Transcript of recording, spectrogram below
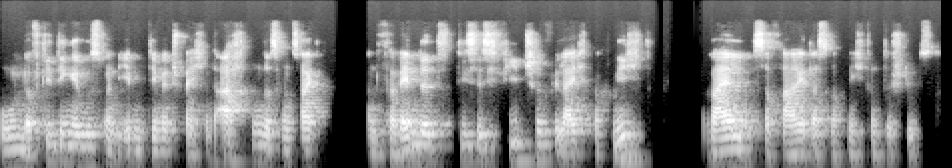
Und auf die Dinge muss man eben dementsprechend achten, dass man sagt, man verwendet dieses Feature vielleicht noch nicht, weil Safari das noch nicht unterstützt.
